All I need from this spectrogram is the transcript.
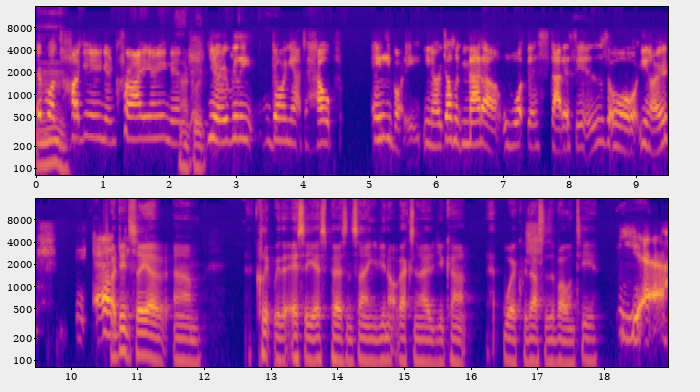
everyone's mm. hugging and crying and oh, you know really going out to help anybody. You know, it doesn't matter what their status is or you know. Uh, I did see a, um, a clip with a SES person saying, "If you're not vaccinated, you can't work with us as a volunteer." Yeah,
